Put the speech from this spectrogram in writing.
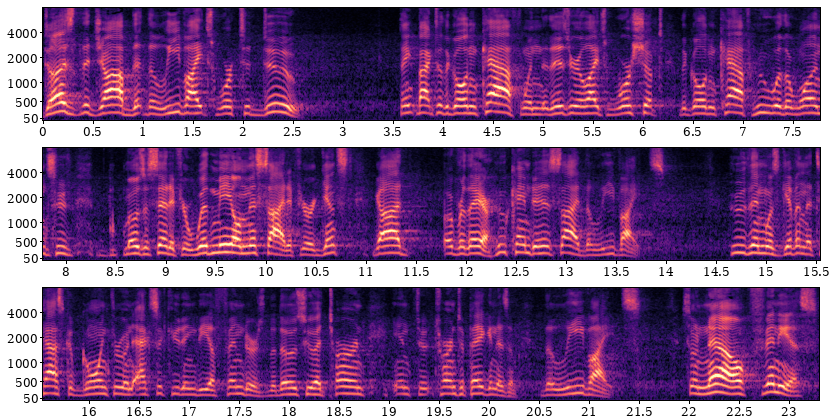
does the job that the Levites were to do. Think back to the golden calf. When the Israelites worshiped the golden calf, who were the ones who Moses said, If you're with me on this side, if you're against God over there, who came to his side? The Levites. Who then was given the task of going through and executing the offenders, the, those who had turned, into, turned to paganism? The Levites. So now, Phineas,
